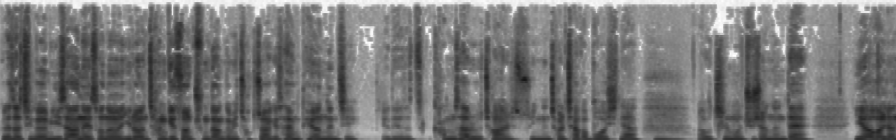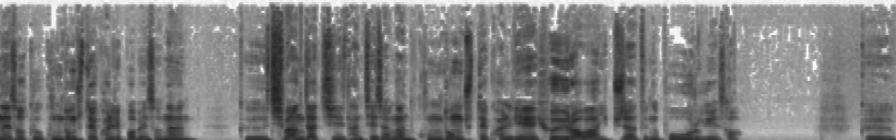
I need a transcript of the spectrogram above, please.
그래서 지금 이 사안에서는 이런 장기수선 충당금이 적정하게 사용되었는지에 대해서 감사를 요청할 수 있는 절차가 무엇이냐라고 음. 질문 주셨는데 이와 관련해서 그 공동주택 관리법에서는 그 지방자치단체장은 공동주택 관리의 효율화와 입주자 등의 보호를 위해서 그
